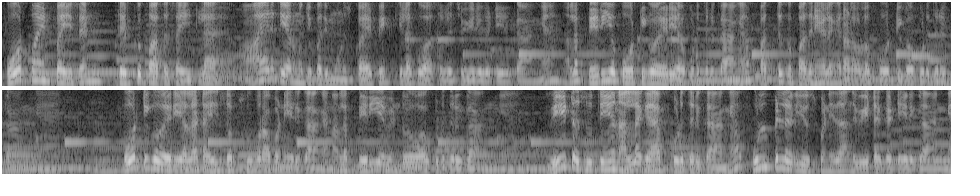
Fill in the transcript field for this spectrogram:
ஃபோர் பாயிண்ட் ஃபைவ் சென்ட் தெற்கு பார்த்த சைட்டில் ஆயிரத்தி இரநூத்தி பதிமூணு ஸ்கொயர் ஃபீட் கிழக்கு வாசல் வச்சு வீடு கட்டியிருக்காங்க. நல்ல பெரிய போர்ட்டிகோ ஏரியா கொடுத்துருக்காங்க. பத்துக்கு பதினேழுங்கிற அளவில் போர்ட்டிகோ கொடுத்துருக்காங்க. போர்ட்டிகோ ஏரியாவில் டைல்ஸ் ஒர்க் சூப்பராக பண்ணியிருக்காங்க. நல்ல பெரிய விண்டோவாக கொடுத்துருக்காங்க. வீட்டை சுற்றியும் நல்ல கேப் கொடுத்துருக்காங்க. ஃபுல் பில்லர் யூஸ் பண்ணி தான் அந்த வீட்டை கட்டியிருக்காங்க.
